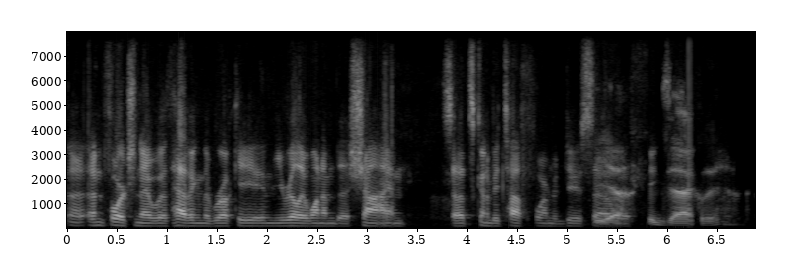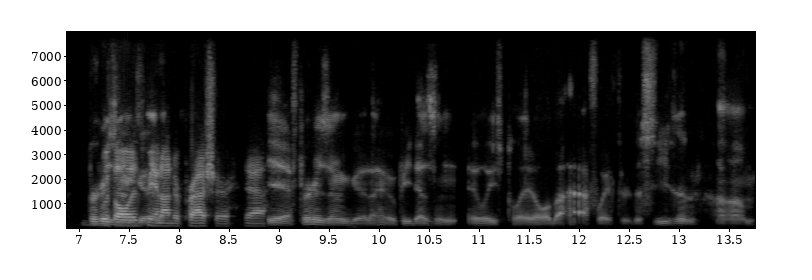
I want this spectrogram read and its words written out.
uh, unfortunate with having the rookie, and you really want him to shine. So it's going to be tough for him to do so. Yeah, exactly for with always good. being under pressure. Yeah. Yeah, for his own good. I hope he doesn't at least play it all about halfway through the season. Um,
